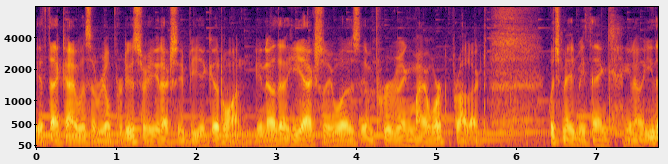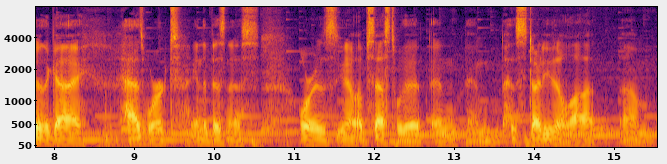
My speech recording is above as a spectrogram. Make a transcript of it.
if that guy was a real producer, he'd actually be a good one. You know, that he actually was improving my work product, which made me think, you know, either the guy has worked in the business or is you know obsessed with it and and has studied it a lot. Um,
